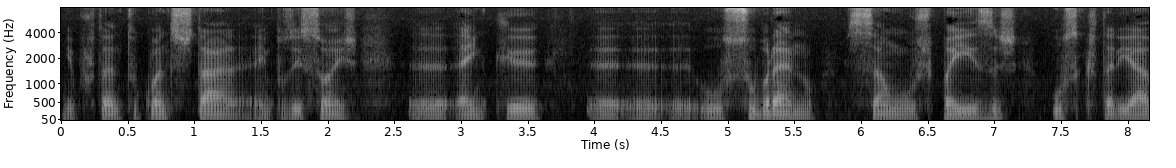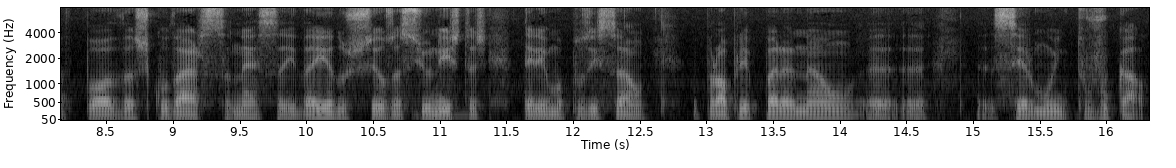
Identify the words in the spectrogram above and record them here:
E, portanto, quando se está em posições em que o soberano são os países, o secretariado pode escudar-se nessa ideia dos seus acionistas terem uma posição própria para não ser muito vocal.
